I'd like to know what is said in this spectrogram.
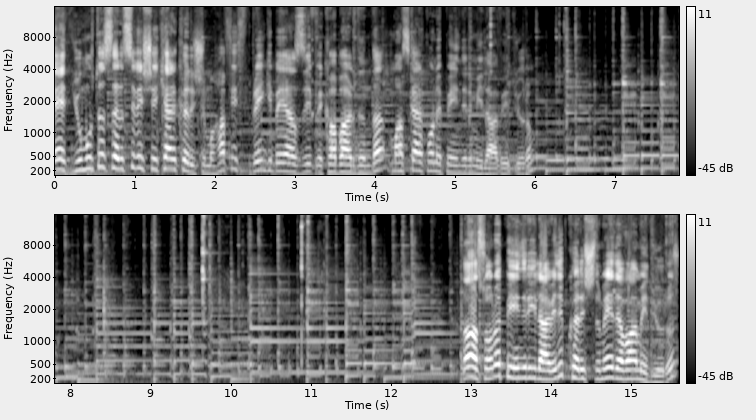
Evet yumurta sarısı ve şeker karışımı hafif rengi beyazlayıp ve kabardığında mascarpone peynirimi ilave ediyorum. Daha sonra peyniri ilave edip karıştırmaya devam ediyoruz.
